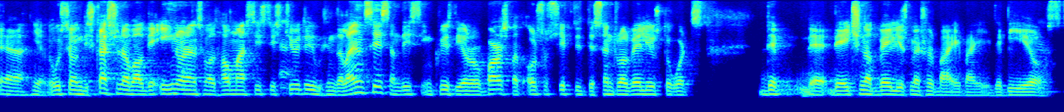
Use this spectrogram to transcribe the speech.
uh, yeah, there was some discussion about the ignorance about how mass is distributed within the lenses, and this increased the error bars, but also shifted the central values towards the the, the H naught values measured by by the BAOs.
